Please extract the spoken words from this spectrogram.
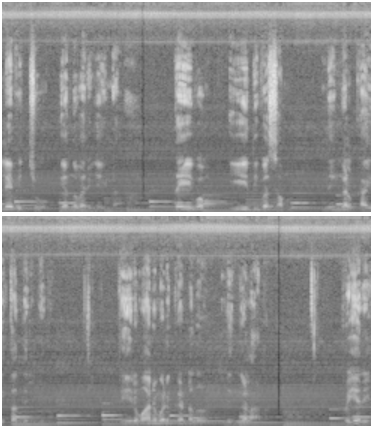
ലഭിച്ചു എന്ന് വരികയില്ല. ദൈവം ഈ ദിവസം നിങ്ങൾക്കായി തന്നിരിക്കുന്നു. തീരുമാനമെടുക്കേണ്ടത് നിങ്ങളാണ്. പ്രിയരെ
